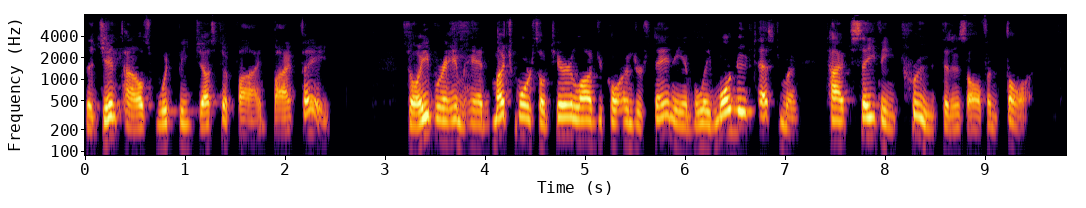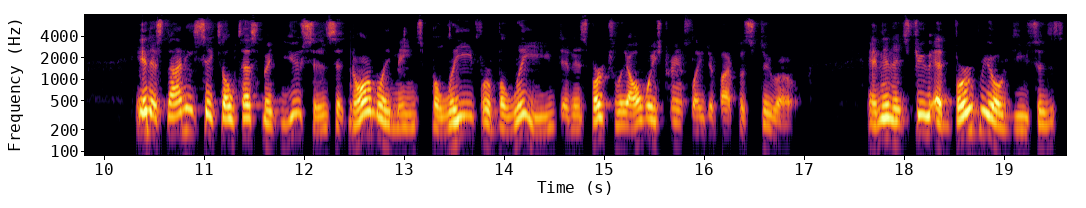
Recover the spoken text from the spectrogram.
the Gentiles would be justified by faith. So Abraham had much more soteriological understanding and believed more New Testament type saving truth than is often thought. In its 96 Old Testament uses, it normally means believe or believed and is virtually always translated by pisteuo. And in its few adverbial uses,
